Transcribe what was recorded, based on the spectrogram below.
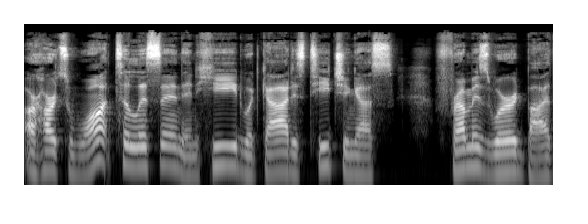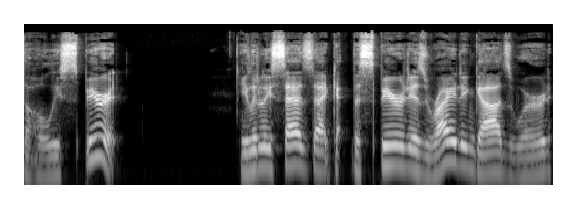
Our hearts want to listen and heed what God is teaching us from His Word by the Holy Spirit. He literally says that the Spirit is writing God's Word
